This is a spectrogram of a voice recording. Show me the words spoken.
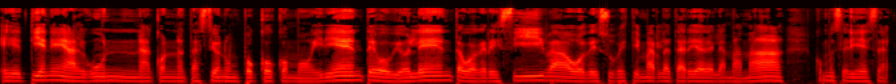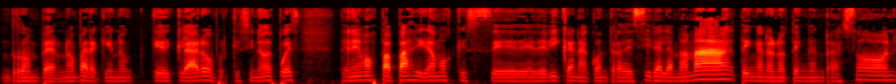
eh, tiene alguna connotación un poco como hiriente o violenta o agresiva o de subestimar la tarea de la mamá. ¿Cómo sería ese romper, no? Para que no quede claro, porque si no después tenemos papás, digamos, que se de- dedican a contradecir a la mamá, tengan o no tengan razón.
